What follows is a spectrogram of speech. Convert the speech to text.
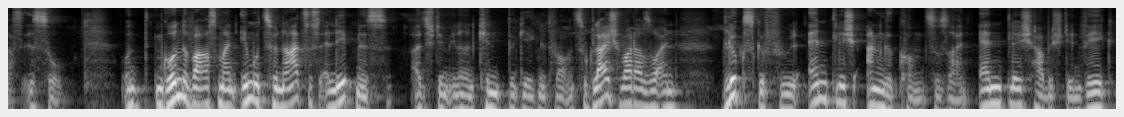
Das ist so. Und im Grunde war es mein emotionalstes Erlebnis, als ich dem inneren Kind begegnet war. Und zugleich war da so ein Glücksgefühl, endlich angekommen zu sein. Endlich habe ich den Weg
